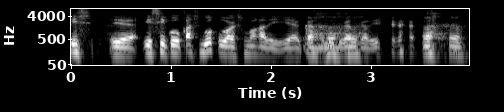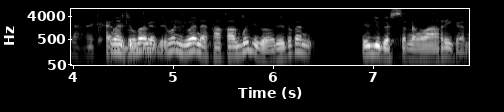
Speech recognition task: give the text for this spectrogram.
is, iya, isi kulkas gue keluar semua kali ya karena lu berat kali gua cuman, cuman gimana? Kakak gue juga waktu itu kan dia juga senang lari kan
